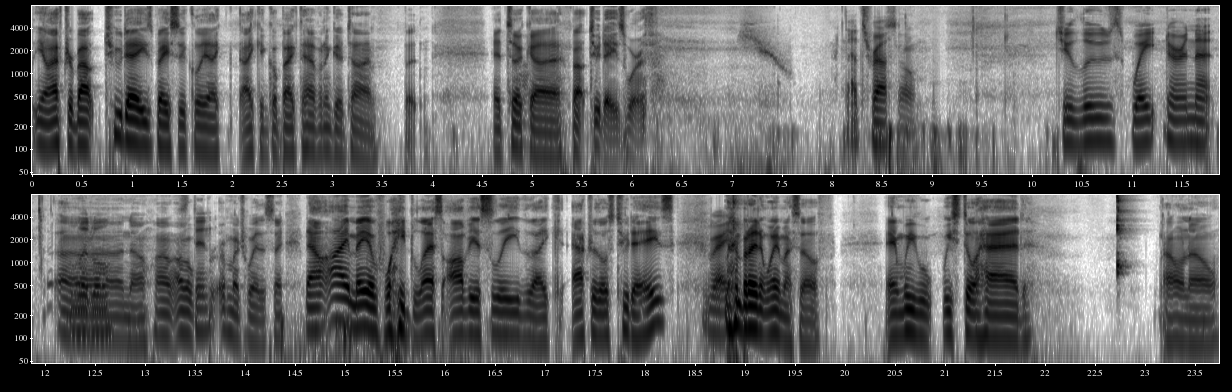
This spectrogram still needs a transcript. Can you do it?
you know, after about two days, basically, I I could go back to having a good time. But it took Wow. uh, about two days worth. That's rough. So Did you lose weight during that? uh, Little no, I'm, I'm pretty much weigh the same. Now I may have weighed less, obviously, like after those two days, Right. but I didn't weigh myself, and we we still had, I don't know,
